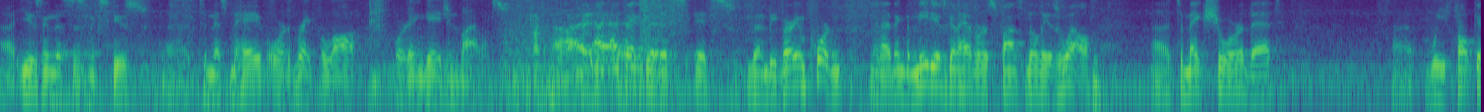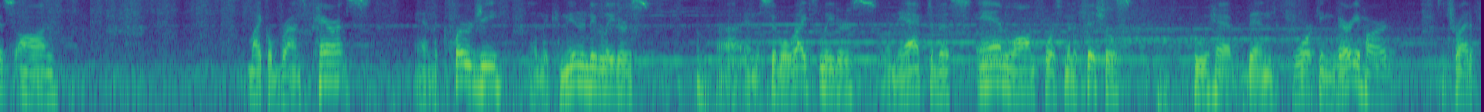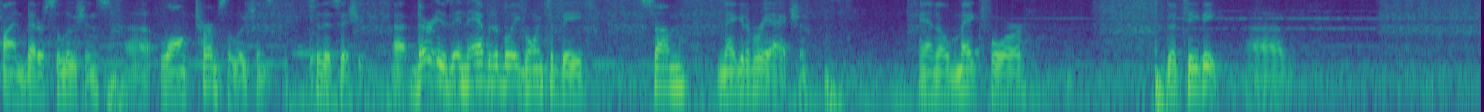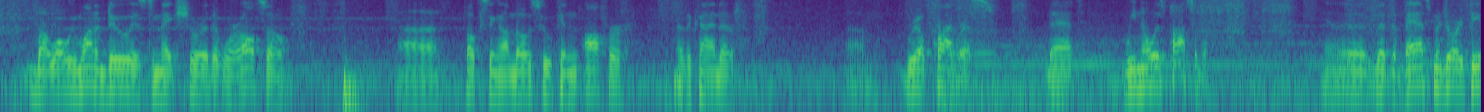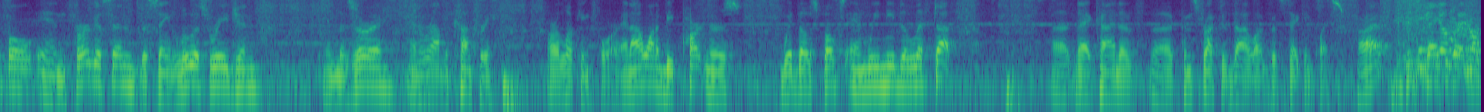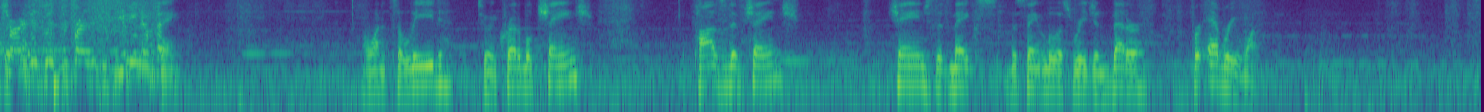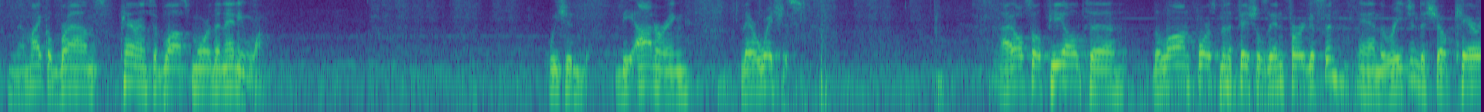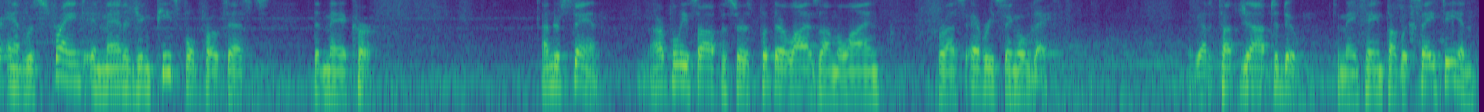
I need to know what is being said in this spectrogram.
uh, using this as an excuse uh, to misbehave or to break the law or to engage in violence. Uh, I, I think that it's it's going to be very important, and I think the media is going to have a responsibility as well uh, to make sure that uh, we focus on Michael Brown's parents and the clergy and the community leaders uh, and the civil rights leaders and the activists and law enforcement officials who have been working very hard try to find better solutions, uh, long-term solutions to this issue. Uh, there is inevitably going to be some negative reaction, and it'll make for good TV. Uh, but what we want to do is to make sure that we're also uh, focusing on those who can offer uh, the kind of um, real progress that we know is possible. Uh, that the vast majority of people in Ferguson, the St. Louis region, in Missouri, and around the country are looking for. And I want to be partners with those folks, and we need to lift up uh, that kind of uh, constructive dialogue that's taking place. All right? Thank no federal charges, Mr. President. Does this no thing. I want it to lead to incredible change, positive change, change that makes the St. Louis region better for everyone Now, Michael Brown's parents have lost more than anyone. We should be honoring their wishes. I also appeal to the law enforcement officials in Ferguson and the region to show care and restraint in managing peaceful protests that may occur. Understand, our police officers put their lives on the line for us every single day. They've got a tough job to do to maintain public safety and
